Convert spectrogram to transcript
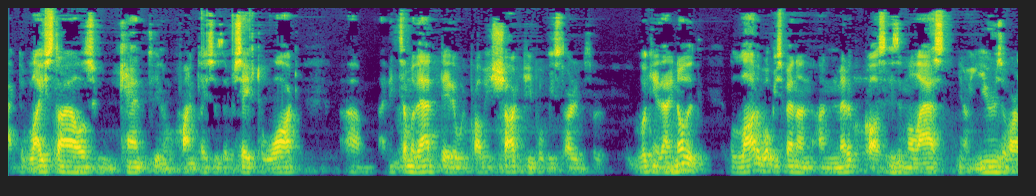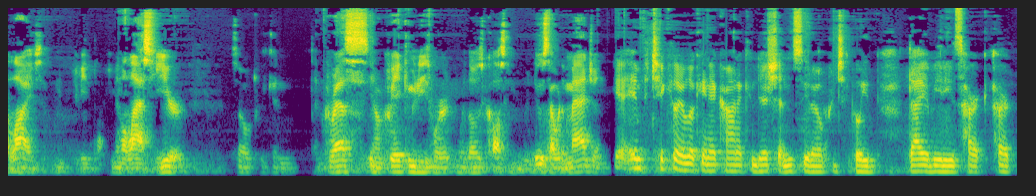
active lifestyles, who can't you know find places that are safe to walk. Um, I think some of that data would probably shock people. We started sort of looking at that. I know that a lot of what we spend on, on medical costs is in the last you know years of our lives, maybe even the last year. So if we can address, you know, create communities where, where those costs can be reduced, I would imagine. Yeah, in particular, looking at chronic conditions, you know, particularly diabetes, heart, heart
